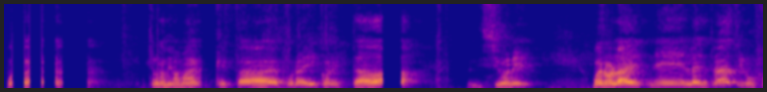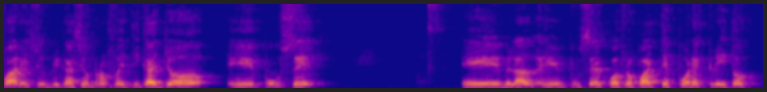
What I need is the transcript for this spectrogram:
Bueno, mi mamá que está por ahí conectada. Bendiciones. Bueno, la, eh, la entrada triunfal y su implicación profética, yo eh, puse eh, ¿verdad? Eh, puse cuatro partes por escrito,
